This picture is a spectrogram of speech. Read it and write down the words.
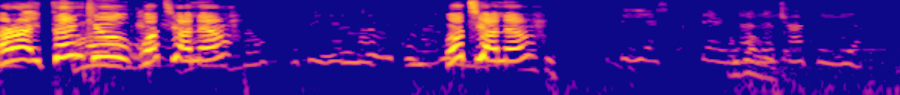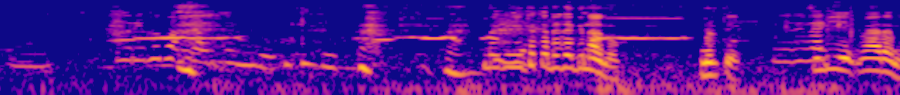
All right, thank you. What's your name? What's your name? የተቀደደ ግን አለው ምርጤ ስብዬ ማርያም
